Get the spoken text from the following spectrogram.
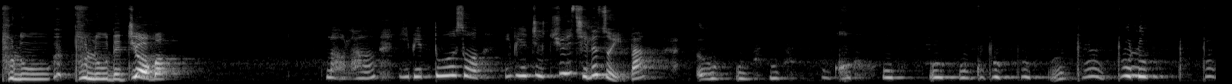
扑噜扑噜的叫吗？老狼一边哆嗦，一边就撅起了嘴巴。哦哦哦哦哦哦哦扑扑扑扑扑噜扑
